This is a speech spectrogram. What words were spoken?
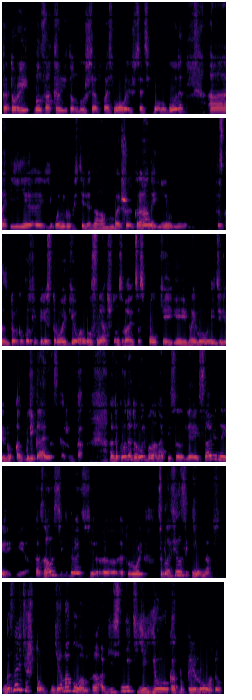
который был закрыт, он был 68 или 67 года, а, и э, его не выпустили на большой экран, и так сказать, только после перестройки он был снят, что называется, с полки, и мы его увидели, ну, как бы легально, скажем так. А так вот, эта роль была написана для Исавины, и отказалась играть э, эту роль, согласилась Инна. Вы знаете что? Я могу вам э, объяснить ее как бы природу.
